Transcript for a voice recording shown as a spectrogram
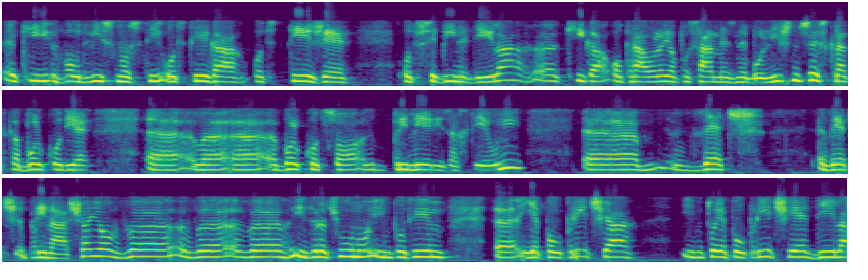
eh, ki v odvisnosti od tega, od teže, od vsebine dela, eh, ki ga opravljajo posamezne bolnišnice, skratka, bolj kot, je, eh, bolj kot so primeri zahtevni, več, več prinašajo v, v, v izračunu in potem je povprečja in to je povprečje dela,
